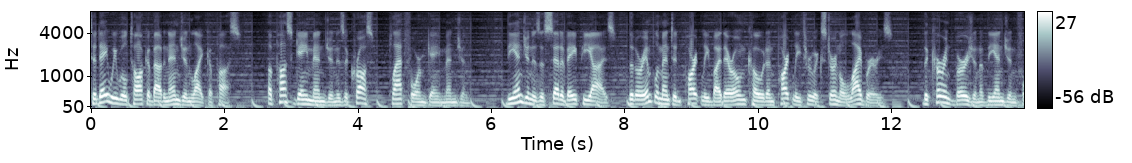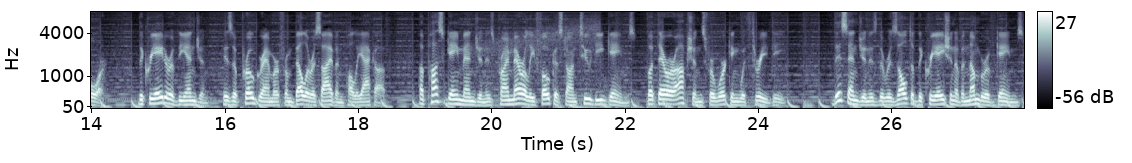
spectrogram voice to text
Today we will talk about an engine like Apus. Apus game engine is a cross-platform game engine the engine is a set of APIs that are implemented partly by their own code and partly through external libraries. The current version of the engine 4. The creator of the engine is a programmer from Belarus Ivan Polyakov. Apus game engine is primarily focused on 2D games, but there are options for working with 3D. This engine is the result of the creation of a number of games,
